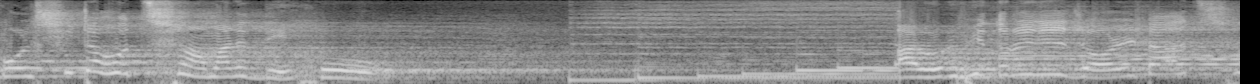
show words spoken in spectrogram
কলসিটা হচ্ছে আমার দেহ। আর ওর ভিতরে যে জলটা আছে,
